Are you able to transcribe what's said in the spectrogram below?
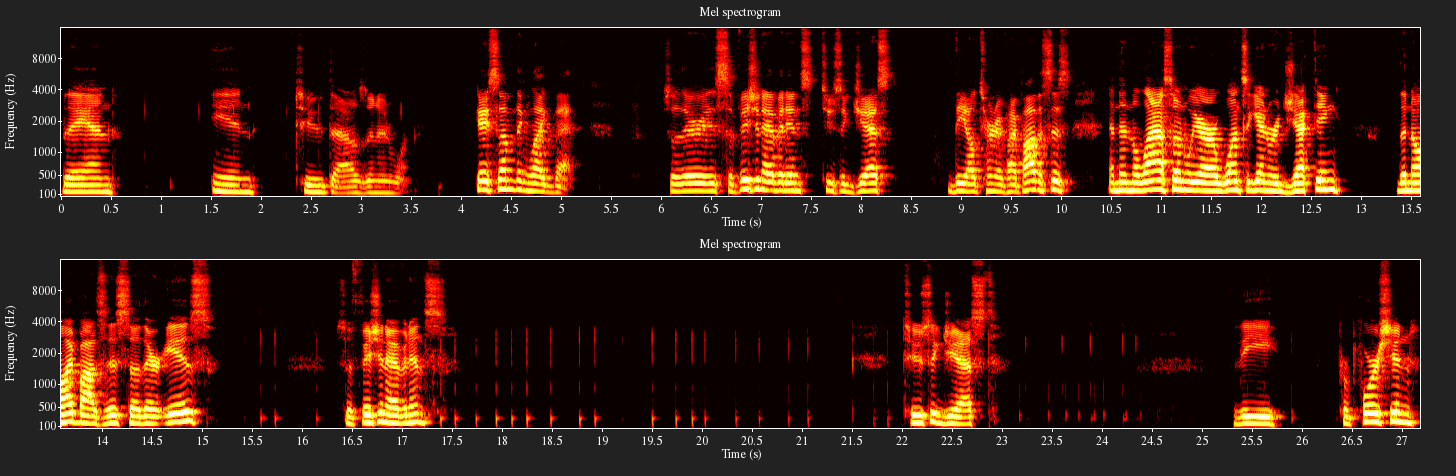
than in 2001. Okay, something like that. So there is sufficient evidence to suggest the alternative hypothesis. And then the last one, we are once again rejecting the null hypothesis. So there is sufficient evidence to suggest the proportion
